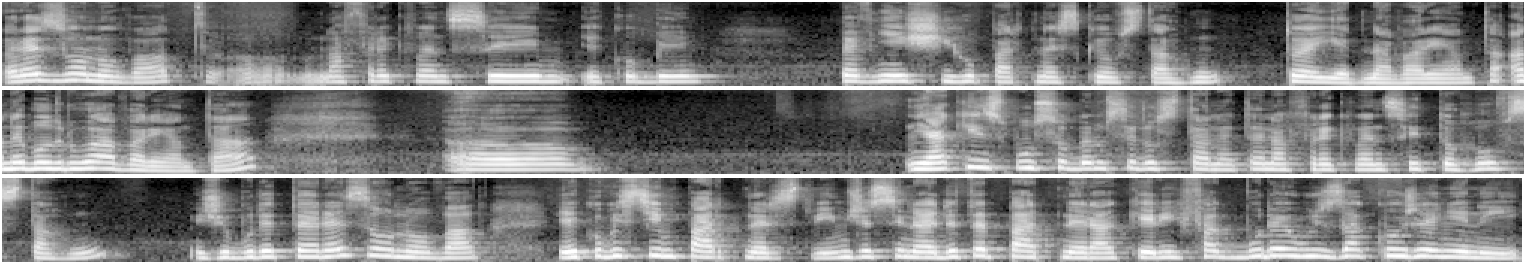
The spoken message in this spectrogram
rezonovat uh, na frekvenci jakoby pevnějšího partnerského vztahu. To je jedna varianta. A nebo druhá varianta. Uh, nějakým způsobem se dostanete na frekvenci toho vztahu, že budete rezonovat jakoby s tím partnerstvím, že si najdete partnera, který fakt bude už zakořeněný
